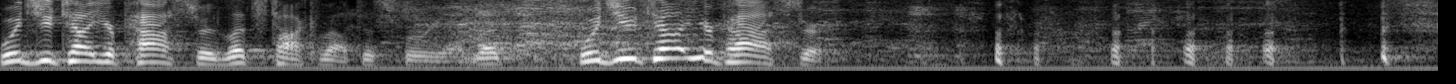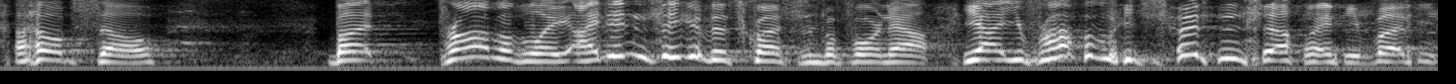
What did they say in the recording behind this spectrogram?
Would you tell your pastor? Let's talk about this for real. Let, would you tell your pastor? I hope so. But probably, I didn't think of this question before now. Yeah, you probably shouldn't tell anybody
